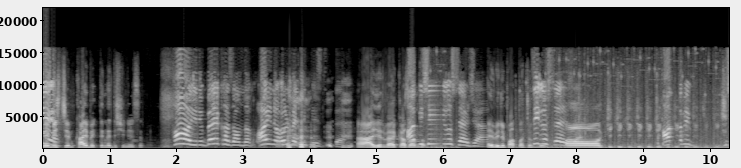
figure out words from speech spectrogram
Nebis'cim kaybettin ne düşünüyorsun? Hayır ben kazandım. Şey. Evini patlatacağım seni. Aa ki ki ki ki ki ki ki ki ki ki ki şey.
